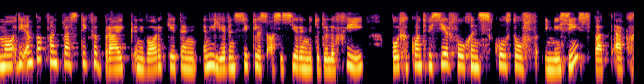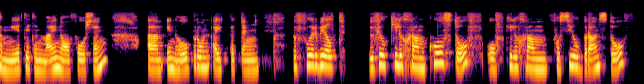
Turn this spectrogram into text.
Maar die impak van plastiekverbruik in die waardeketting in die lewensiklus assessering metodologie word gekwantifiseer volgens koolstofemissies wat ek gemeet het in my navorsing um, en hulpbronuitputting. Byvoorbeeld hoeveel kilogram koolstof of kilogram fossiel brandstof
